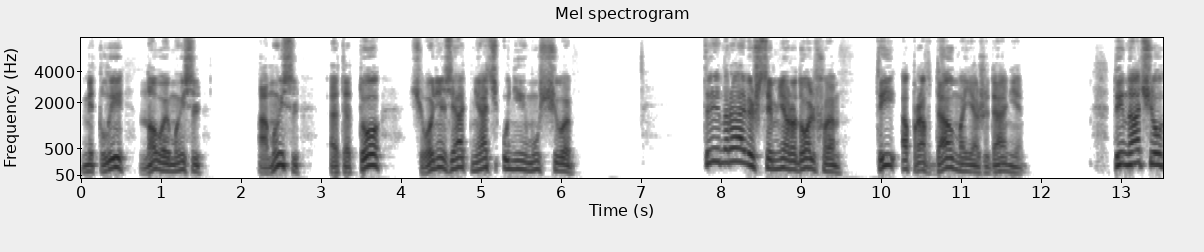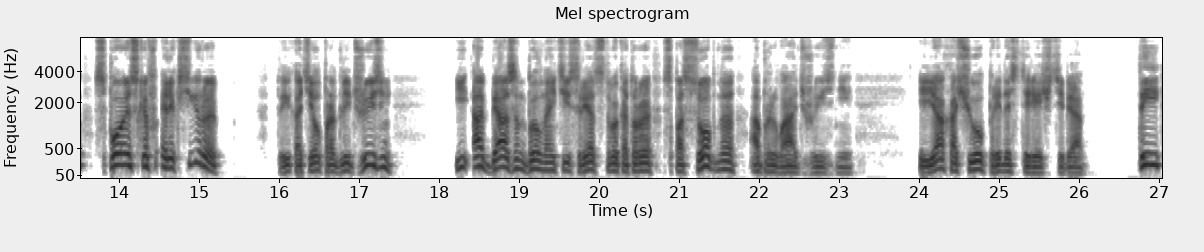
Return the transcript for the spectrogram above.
метлы — новая мысль, а мысль — это то, чего нельзя отнять у неимущего. Ты нравишься мне, Рудольфа, ты оправдал мои ожидания. Ты начал с поисков эликсира, ты хотел продлить жизнь и обязан был найти средство, которое способно обрывать жизни. И я хочу предостеречь тебя. Ты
